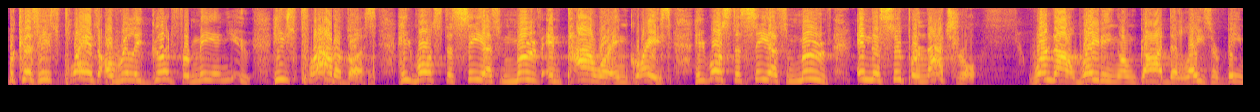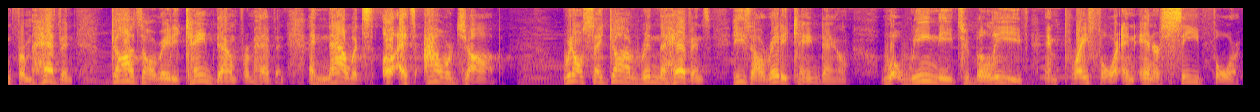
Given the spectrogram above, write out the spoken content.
because his plans are really good for me and you. He's proud of us. He wants to see us move in power and grace. He wants to see us move in the supernatural. We're not waiting on God to laser beam from heaven. God's already came down from heaven, and now it's, uh, it's our job. We don't say, God, rend the heavens. He's already came down. What we need to believe and pray for and intercede for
